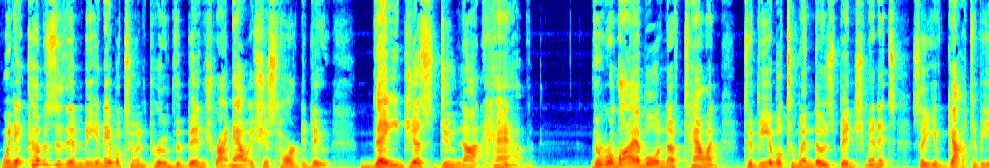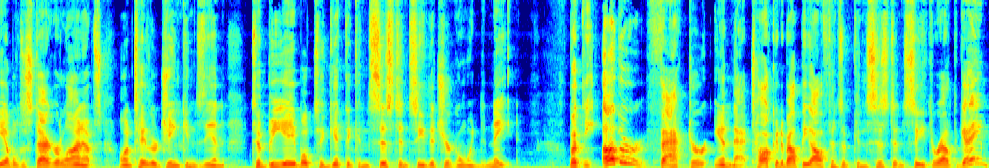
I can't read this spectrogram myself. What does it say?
when it comes to them being able to improve the bench right now, it's just hard to do. They just do not have the reliable enough talent to be able to win those bench minutes. So you've got to be able to stagger lineups on Taylor Jenkins in to be able to get the consistency that you're going to need. But the other factor in that, talking about the offensive consistency throughout the game,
